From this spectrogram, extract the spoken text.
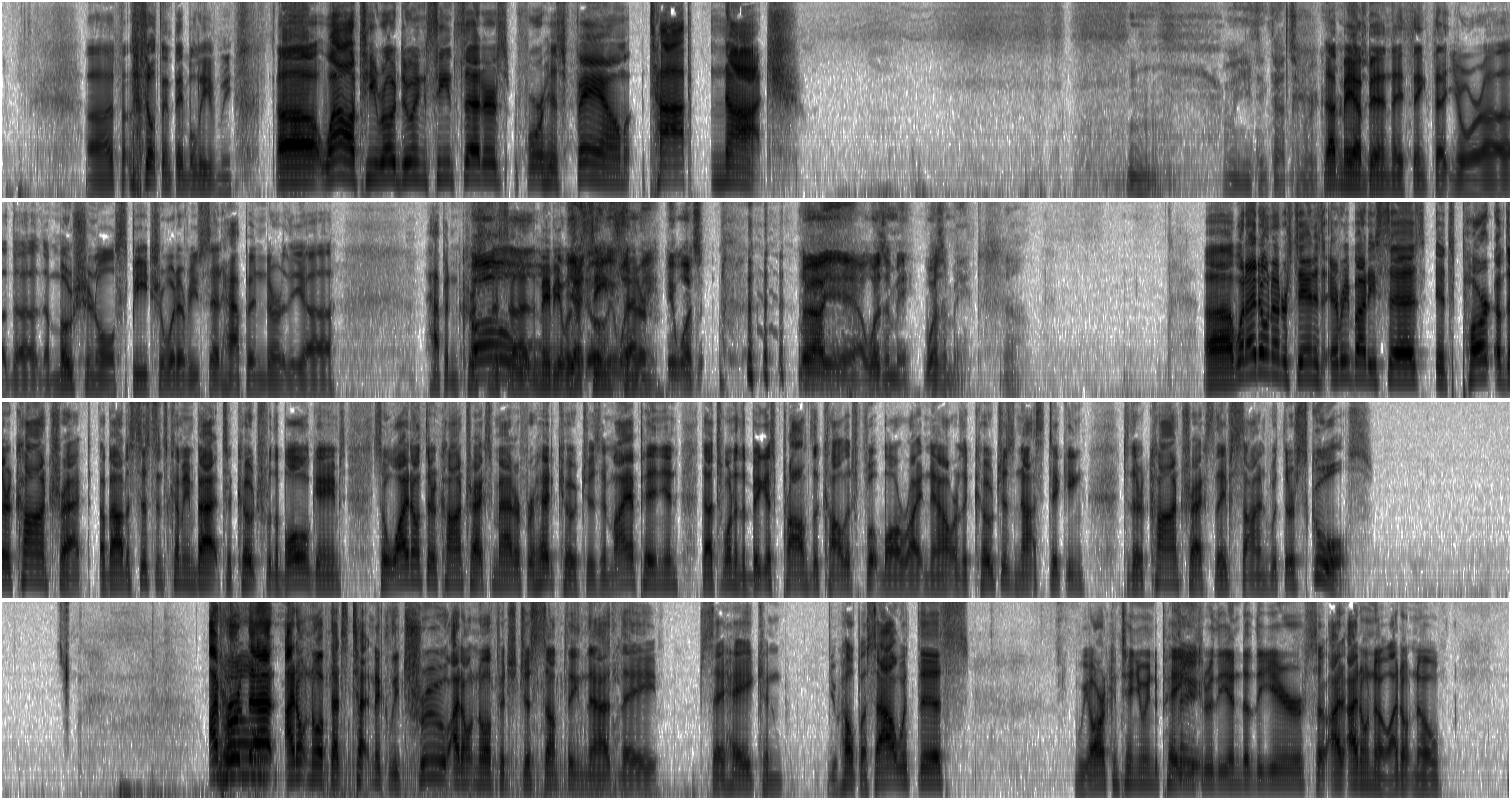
Uh, I don't think they believed me. Uh, wow, T Row doing scene setters for his fam, top notch. Hmm. do you think that's in regards That may have to? been. They think that your uh, the the emotional speech or whatever you said happened, or the uh, happened Christmas. uh, Oh, maybe it was yeah, a no, scene it wasn't setter. me. It wasn't. no, yeah, yeah, yeah, it wasn't me. It wasn't me. Uh, what I don't understand is everybody says it's part of their contract about assistants coming back to coach for the bowl games. So why don't their contracts matter for head coaches? In my opinion, that's one of the biggest problems of college football right now are the coaches not sticking to their contracts they've signed with their schools. I've Well- heard that. I don't know if that's technically true. I don't know if it's just something that they say, "Hey, can you help us out with this?" We are continuing to pay They- you through the end of the year, so I, I don't know. I don't know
